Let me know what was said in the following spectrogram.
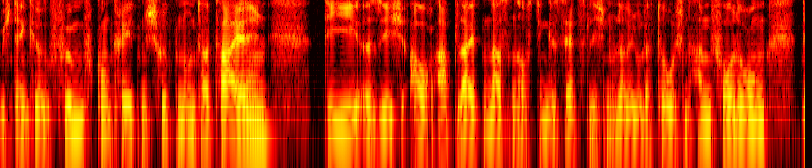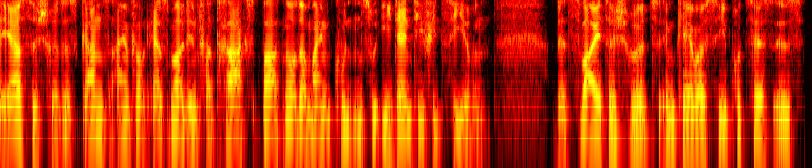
ich denke, fünf konkreten Schritten unterteilen die äh, sich auch ableiten lassen aus den gesetzlichen oder regulatorischen Anforderungen. Der erste Schritt ist ganz einfach erstmal den Vertragspartner oder meinen Kunden zu identifizieren. Der zweite Schritt im KYC-Prozess ist,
